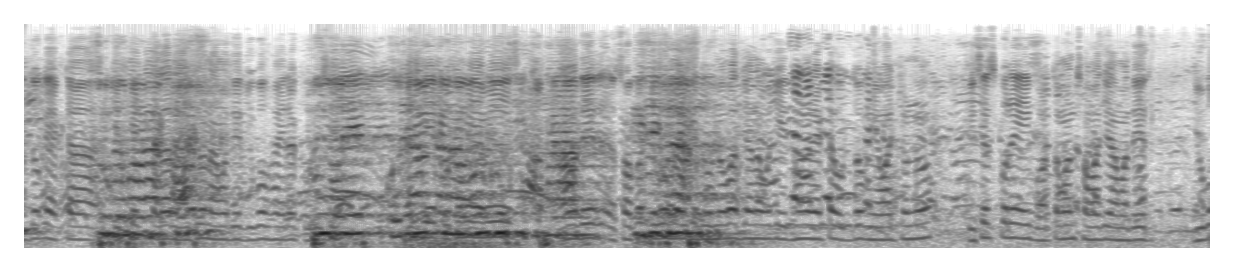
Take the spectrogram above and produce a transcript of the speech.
উদ্যোগে একটা খেলার আয়োজন আমাদের যুব ভাইরা করেছে। প্রথমে আমি আমাদের সকল ধন্যবাদ জানাব যে এই ধরনের একটা উদ্যোগ নেওয়ার জন্য। বিশেষ করে এই বর্তমান সমাজে আমাদের যুব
